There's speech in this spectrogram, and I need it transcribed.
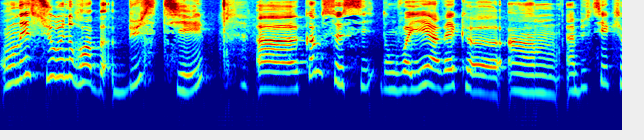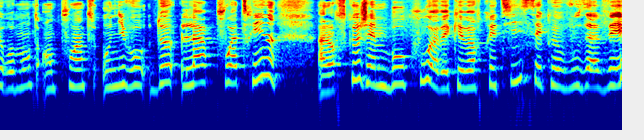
On est sur une robe bustier, euh, comme ceci. Donc, vous voyez, avec un, bustier qui remonte en pointe au niveau de la poitrine. Alors, ce que j'aime beaucoup avec Everpretty, c'est que vous avez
